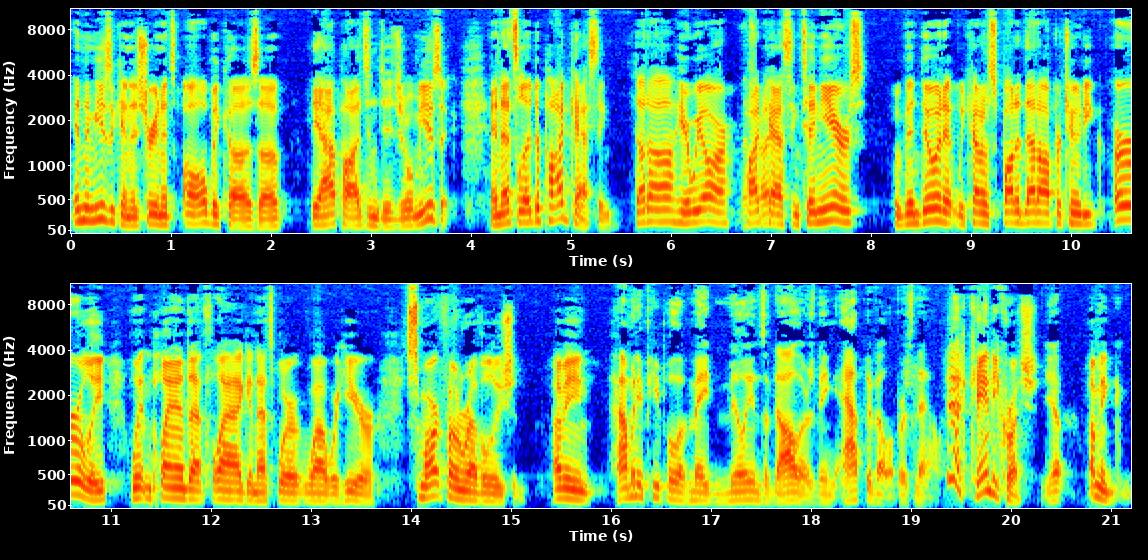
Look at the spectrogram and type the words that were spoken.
in the music industry. And it's all because of the iPods and digital music. And that's led to podcasting. Da-da, here we are. That's podcasting, right. 10 years. We've been doing it. We kind of spotted that opportunity early, went and planted that flag, and that's where, why we're here. Smartphone revolution. I mean, how many people have made millions of dollars being app developers now? Yeah, Candy Crush. Yep. I mean,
